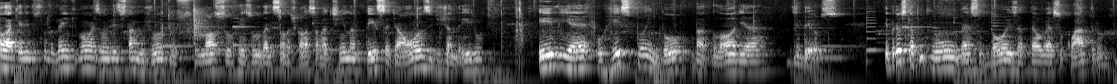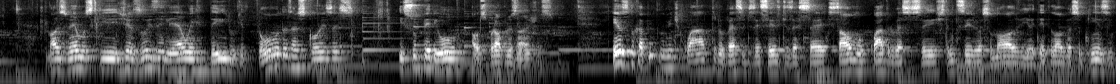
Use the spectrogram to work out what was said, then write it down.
Olá, queridos, tudo bem? Que bom mais uma vez estarmos juntos no nosso resumo da lição da Escola Sabatina, terça, dia 11 de janeiro. Ele é o resplendor da glória de Deus. Hebreus capítulo 1, verso 2 até o verso 4, nós vemos que Jesus ele é o herdeiro de todas as coisas e superior aos próprios anjos. Êxodo capítulo 24, verso 16 e 17, Salmo 4, verso 6, 36, verso 9 e 89, verso 15,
